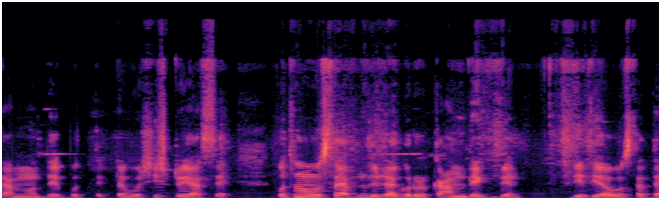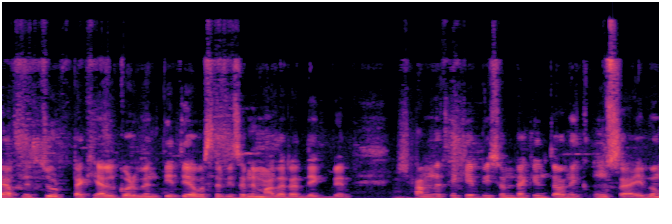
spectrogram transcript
তার মধ্যে প্রত্যেকটা বৈশিষ্ট্যই আছে। প্রথম অবস্থায় আপনি দুইটা গরুর কান দেখবেন দ্বিতীয় অবস্থাতে আপনি চুটটা খেয়াল করবেন তৃতীয় অবস্থায় পিছনে মাজাটা দেখবেন। সামনে থেকে পিছনটা কিন্তু অনেক উঁচা এবং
